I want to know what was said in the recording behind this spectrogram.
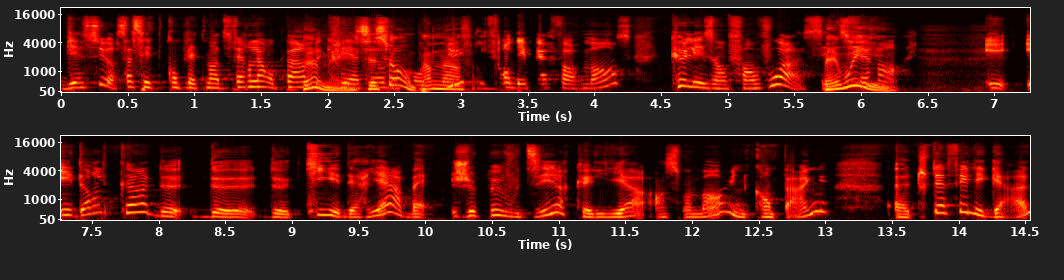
Bien sûr, ça c'est complètement différent. Là, on parle de créateurs ça, de qui font des performances que les enfants voient. C'est ben différent. Oui. Et, et, dans le cas de, de, de, qui est derrière, ben, je peux vous dire qu'il y a en ce moment une campagne euh, tout à fait légale,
